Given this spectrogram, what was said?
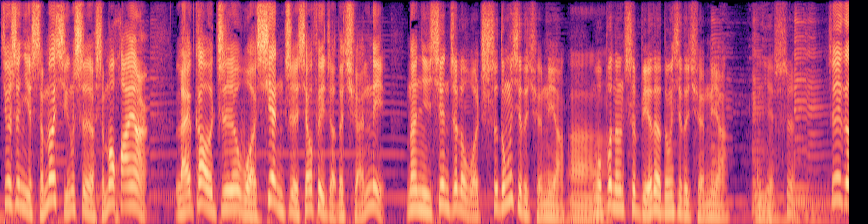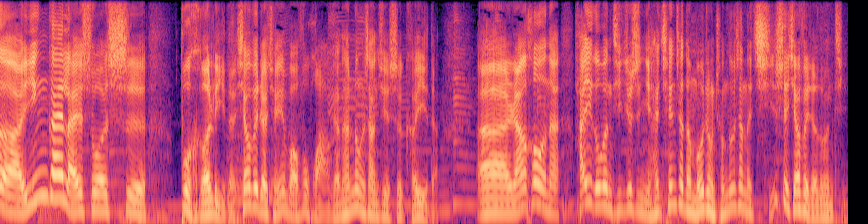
就是你什么形式、什么花样儿来告知我限制消费者的权利，那你限制了我吃东西的权利啊，啊，我不能吃别的东西的权利啊，也是，这个应该来说是不合理的。消费者权益保护法我给它弄上去是可以的。呃，然后呢，还有一个问题就是，你还牵扯到某种程度上的歧视消费者的问题。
